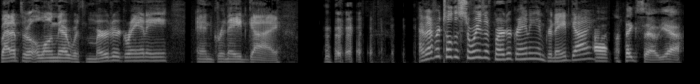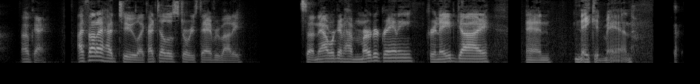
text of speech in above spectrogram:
right up there, along there with murder granny and grenade guy have i ever told the stories of murder granny and grenade guy Uh, I think so. Yeah. Okay. I thought I had two. Like I tell those stories to everybody. So now we're gonna have Murder Granny, Grenade Guy, and Naked Man.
